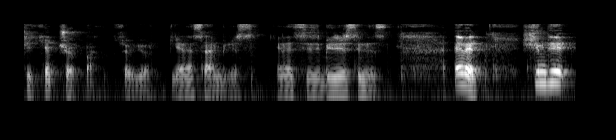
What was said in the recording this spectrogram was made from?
Şirket çöp bak söylüyorum. Gene sen bilirsin. Gene siz bilirsiniz. Evet. Şimdi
